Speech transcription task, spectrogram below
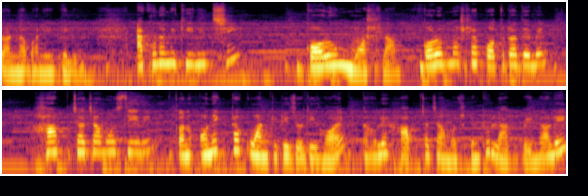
রান্না বানিয়ে ফেলুন। এখন আমি কি দিচ্ছি? গরম মশলা। গরম মশলা কতটা দেবেন? হাফ চা চামচ দিয়ে দিন, কারণ অনেকটা কোয়ান্টিটি যদি হয়, তাহলে হাফ চা চামচ কিন্তু লাগবেই। নাহলে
